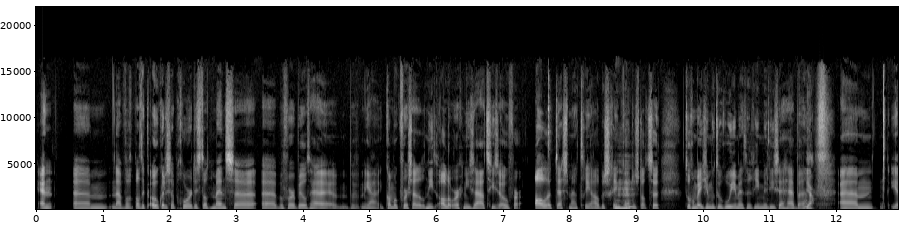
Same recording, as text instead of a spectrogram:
En ehm, nou, wat, wat ik ook wel eens heb gehoord is dat mensen eh, bijvoorbeeld, hè, ja, ik kan me ook voorstellen dat niet alle organisaties over alle testmateriaal beschikken. Mhm. Dus dat ze toch een beetje moeten roeien met de riemen die ze hebben. Ja. Ehm, ja,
